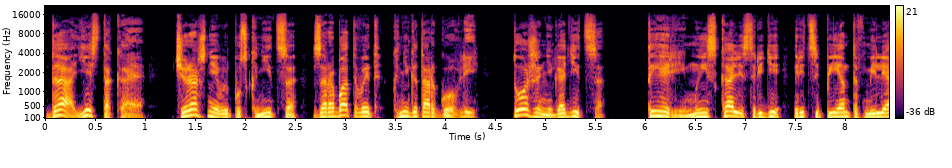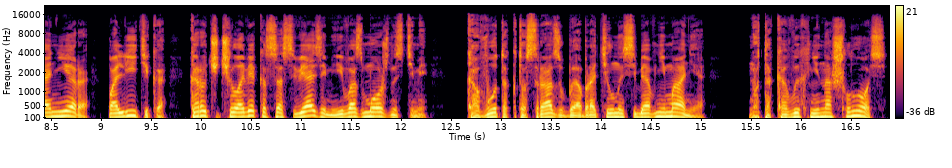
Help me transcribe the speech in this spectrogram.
Да, есть такая. Вчерашняя выпускница, зарабатывает книготорговлей. Тоже не годится. Терри, мы искали среди реципиентов миллионера, политика, короче, человека со связями и возможностями. Кого-то, кто сразу бы обратил на себя внимание. Но таковых не нашлось,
